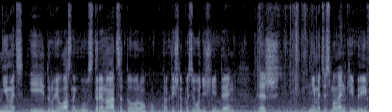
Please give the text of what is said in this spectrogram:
німець, і другий власник був з 13-го року, практично по сьогоднішній день. Теж німець, ось маленький бриф,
